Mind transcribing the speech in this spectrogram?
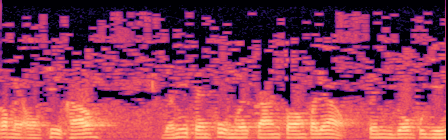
ก็ไม่ออกชื่อเขาเดี๋ยวนี้เป็นผู้อำนวยการกองไปแล้ว เป็นโยมผู้หญิง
